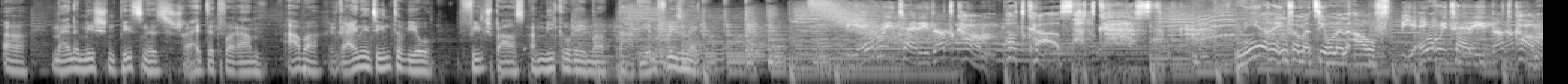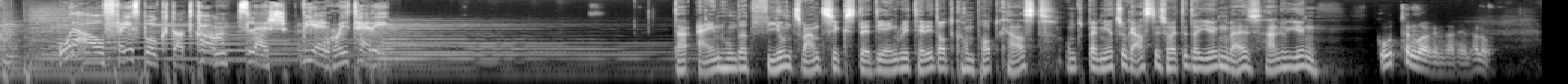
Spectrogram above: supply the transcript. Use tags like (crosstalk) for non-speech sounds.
Äh, meine Mission Business schreitet voran. Aber rein ins Interview. Viel Spaß am Mikro wie immer, Daniel Friesenecker. TheAngryTeddy.com Podcast. Podcast. Nähere Informationen auf TheAngryTeddy.com oder auf Facebook.com slash TheAngryTeddy. Der 124. TheAngryTeddy.com Podcast und bei mir zu Gast ist heute der Jürgen Weiß. Hallo Jürgen. Guten Morgen, Daniel. Hallo.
